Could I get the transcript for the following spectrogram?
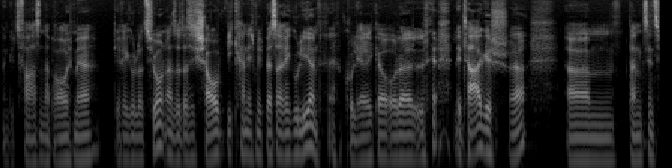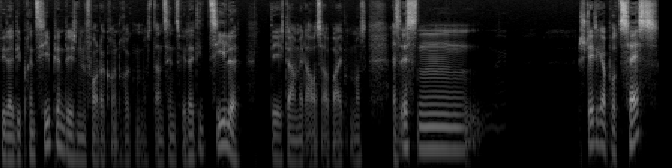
Dann gibt es Phasen, da brauche ich mehr die Regulation, also dass ich schaue, wie kann ich mich besser regulieren, Choleriker oder lethargisch. Ja. Ähm, dann sind es wieder die Prinzipien, die ich in den Vordergrund rücken muss. Dann sind es wieder die Ziele, die ich damit ausarbeiten muss. Es ist ein stetiger Prozess,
